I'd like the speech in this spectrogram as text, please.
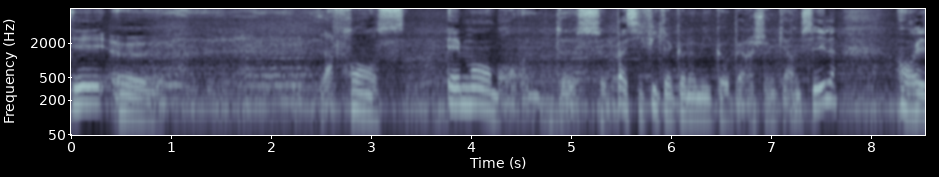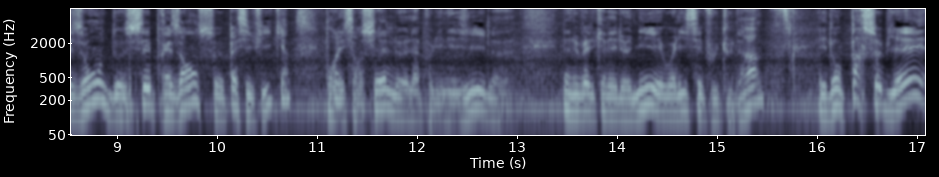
Et euh, la France est membre de ce Pacific Economic Cooperation Council en raison de ses présences pacifiques, pour l'essentiel la Polynésie, la Nouvelle-Calédonie et Wallis et Futuna. Et donc par ce biais,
